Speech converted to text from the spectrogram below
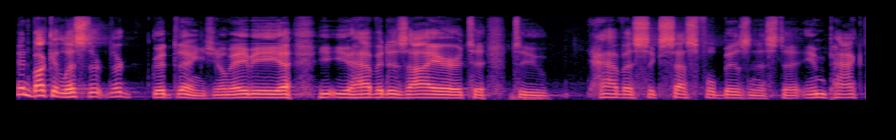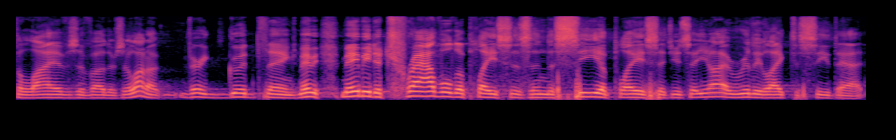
And bucket lists, they're, they're good things. You know, maybe uh, you, you have a desire to, to have a successful business, to impact the lives of others. There are a lot of very good things. Maybe, maybe to travel to places and to see a place that you'd say, you know, I really like to see that.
